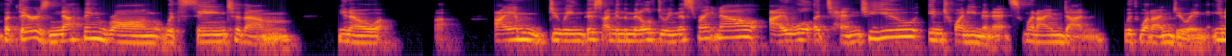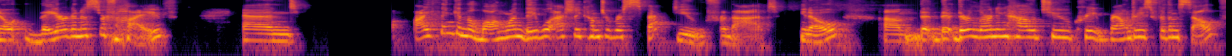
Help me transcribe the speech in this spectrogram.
but there is nothing wrong with saying to them, you know, I am doing this. I'm in the middle of doing this right now. I will attend to you in 20 minutes when I'm done with what I'm doing. You know, they are going to survive. And I think in the long run, they will actually come to respect you for that. You know, um, that they're learning how to create boundaries for themselves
